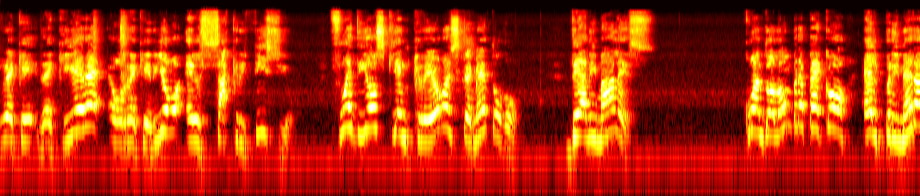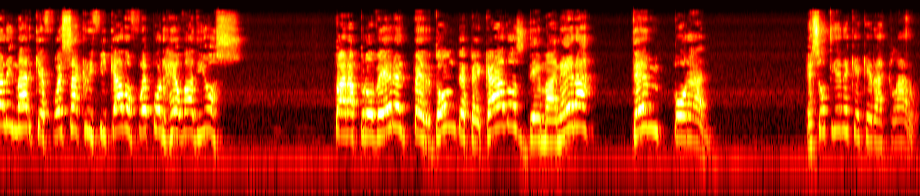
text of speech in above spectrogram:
requiere o requirió el sacrificio. Fue Dios quien creó este método de animales. Cuando el hombre pecó, el primer animal que fue sacrificado fue por Jehová Dios para proveer el perdón de pecados de manera temporal. Eso tiene que quedar claro.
